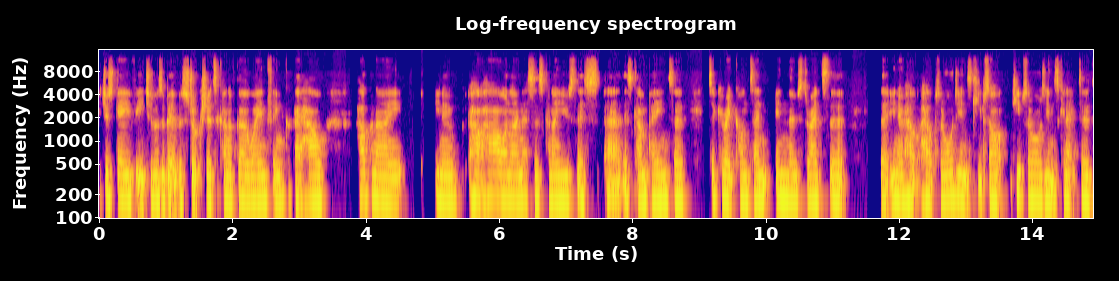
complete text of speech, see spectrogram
it just gave each of us a bit of a structure to kind of go away and think, okay, how how can I, you know, how, how on Lionesses can I use this uh, this campaign to to create content in those threads that that you know help, helps our audience, keeps our keeps our audience connected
